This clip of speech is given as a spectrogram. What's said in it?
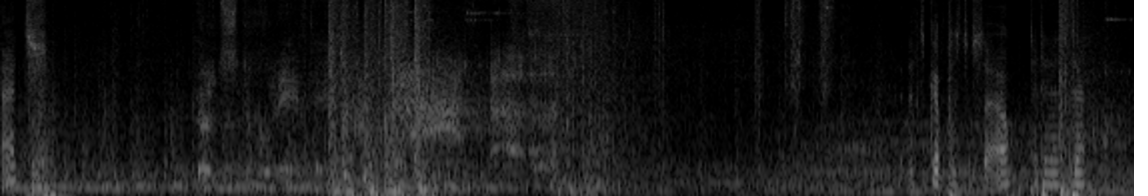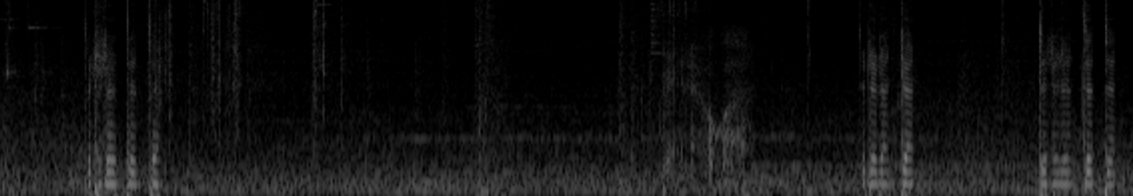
Alright. Let's pistol style. Dun dun dun dun. Dun dun dun dun. Bow. Dun dun dun dun. Dun dun dun dun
